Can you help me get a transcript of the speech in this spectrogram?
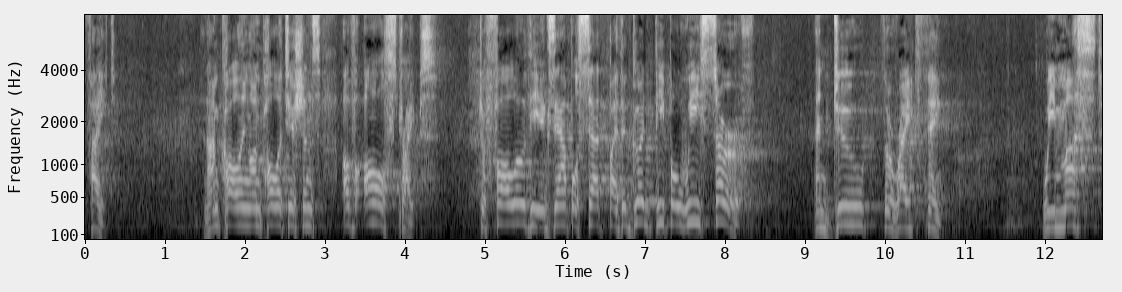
fight. And I'm calling on politicians of all stripes to follow the example set by the good people we serve and do the right thing. We must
